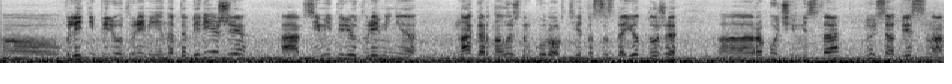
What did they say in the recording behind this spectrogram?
в летний период времени на побережье, а в зимний период времени на горнолыжном курорте. Это создает тоже э, рабочие места, ну и, соответственно,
